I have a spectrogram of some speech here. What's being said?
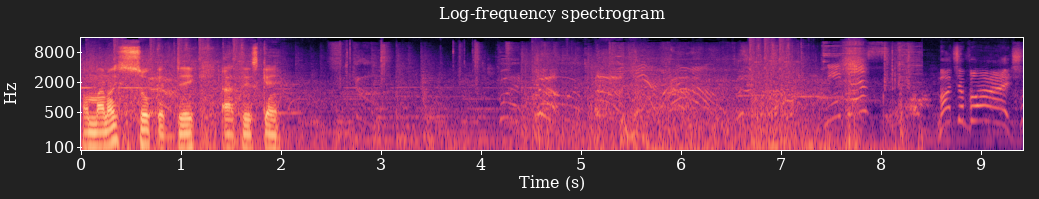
Oh man, I suck a dick at this game. Much obliged!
